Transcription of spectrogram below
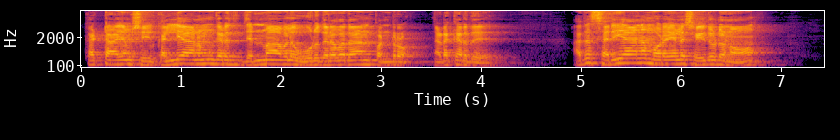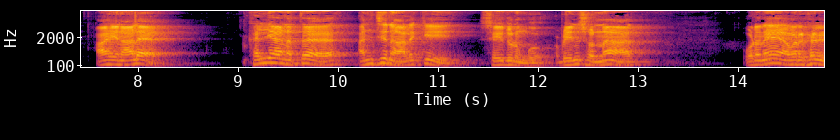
கட்டாயம் செய் கல்யாணம்ங்கிறது ஜென்மாவில் ஒரு தடவை தான் பண்ணுறோம் நடக்கிறது. அதை சரியான முறையில் செய்துடணும். ஆகையினால கல்யாணத்தை அஞ்சு நாளைக்கு செய்துடுங்கோ அப்படின்னு சொன்னால் உடனே அவர்கள்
